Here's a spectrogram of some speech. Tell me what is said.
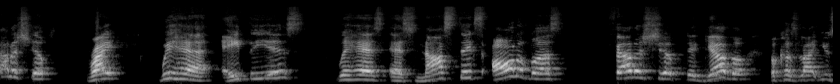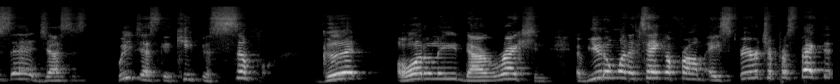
fellowships, right? We have atheists, we have agnostics, all of us fellowship together because, like you said, Justice, we just could keep it simple. Good orderly direction. If you don't want to take it from a spiritual perspective,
